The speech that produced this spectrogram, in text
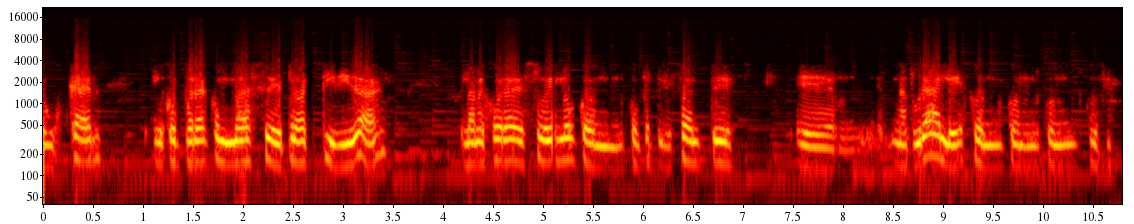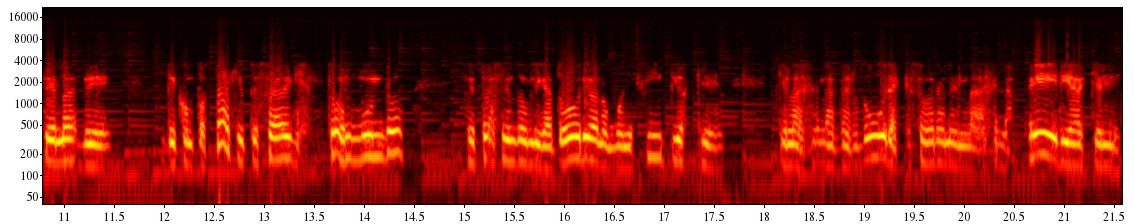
buscar incorporar con más eh, proactividad la mejora de suelo con, fertilizantes eh, naturales, con, con, sistemas de, compostaje. Usted sabe que todo el mundo se está haciendo obligatorio a los municipios que, las, verduras que sobran en, las ferias, que el,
